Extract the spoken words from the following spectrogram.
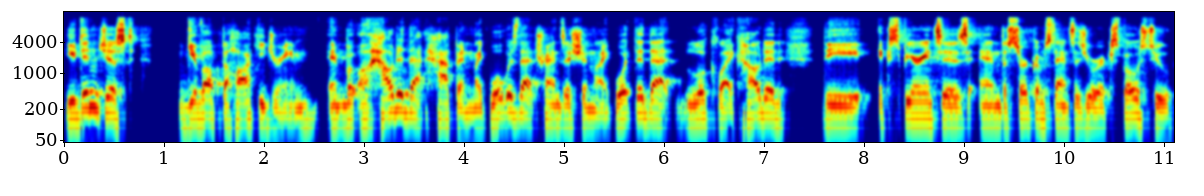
you didn't just give up the hockey dream. And but uh, how did that happen? Like what was that transition like? What did that look like? How did the experiences and the circumstances you were exposed to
